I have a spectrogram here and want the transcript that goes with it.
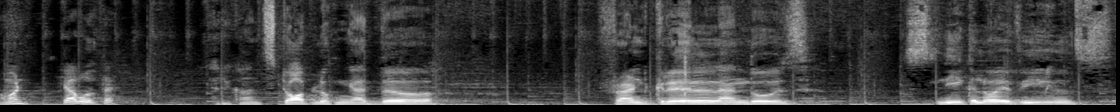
Aman, क्या बोलता है? I can't stop looking at the front grille and those sleek alloy wheels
